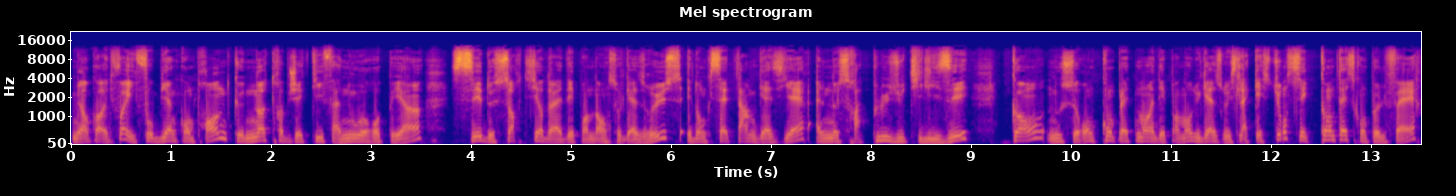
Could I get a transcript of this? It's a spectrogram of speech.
Mais encore une fois, il faut bien comprendre que notre objectif à nous, Européens, c'est de sortir de la dépendance au gaz russe. Et donc cette arme gazière, elle ne sera plus utilisée quand nous serons complètement indépendants du gaz russe. La question, c'est quand est-ce qu'on peut le faire?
